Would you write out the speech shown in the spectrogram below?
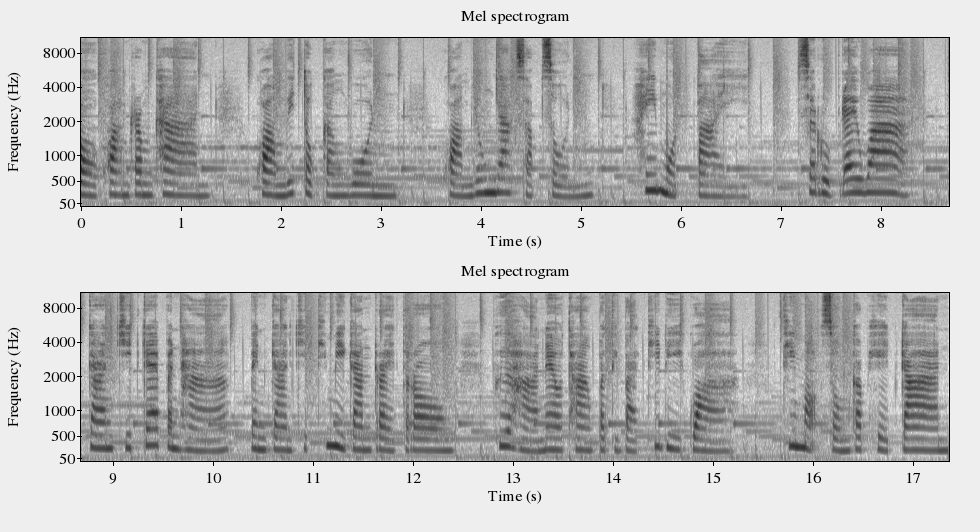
ก่อความรำคาญ ความวิตกกังวล ความยุ่งยากสับสน ให้หมดไป สรุปได้ว่า การคิดแก้ปัญหาเป็นการคิดที่มีการไตร่ตรอง เพื่อหาแนวทางปฏิบัติที่ดีกว่า ที่เหมาะสมกับเหตุการณ์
